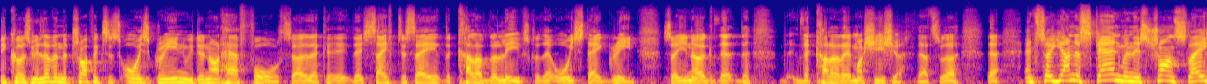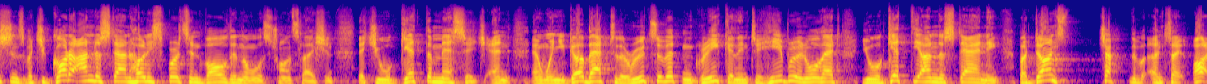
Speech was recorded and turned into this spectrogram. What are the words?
because we live in the tropics, it's always green. We do not have fall. So they're, safe to say the color of the leaves because they always stay green. So you know the, the, the color of mashizha. That's what, the, and so you understand when there's translations, but you've got to understand Holy Spirit's involved in all this translation, that you will get the message. And, and when you go back to the roots of it in Greek and into Hebrew and all that, you will get the understanding. But don't chuck the, and say, oh,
